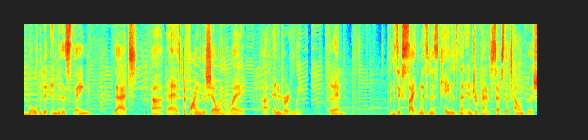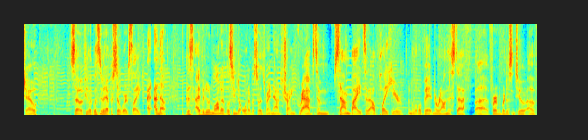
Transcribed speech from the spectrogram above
molded it into this thing that uh, has defined the show in a way, uh, inadvertently, and his excitement and his cadence in that intro kind of sets the tone for the show. So if you like listen to an episode where it's like I, I don't know because I've been doing a lot of listening to old episodes right now to try and grab some sound bites that I'll play here in a little bit and around this stuff uh, for everybody to listen to of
